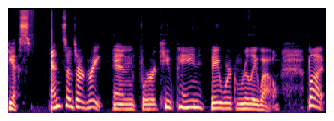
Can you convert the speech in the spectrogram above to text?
yes, NSAIDs are great. And for acute pain, they work really well. But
